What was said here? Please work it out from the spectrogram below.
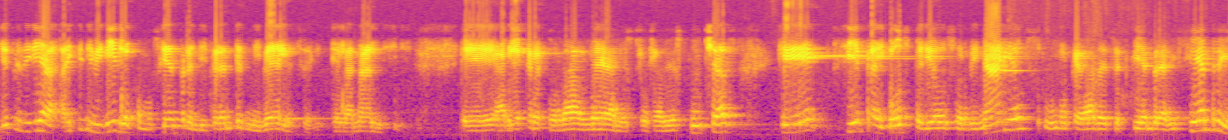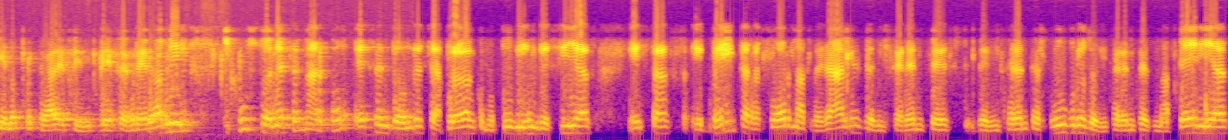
Yo te diría, hay que dividirlo como siempre en diferentes niveles el, análisis. Eh, habría que recordarle a nuestros radioescuchas que siempre hay dos periodos ordinarios, uno que va de septiembre a diciembre y el otro que va de, febrero a abril, y justo en ese marco es en donde se aprueban, como tú bien decías, estas 20 reformas legales de diferentes, de diferentes rubros, de diferentes materias,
